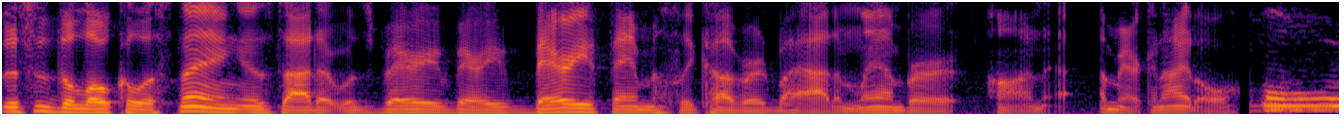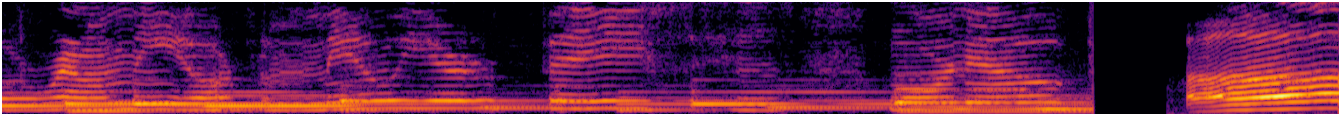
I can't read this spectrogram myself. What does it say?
this is the localist thing is that it was very, very, very famously covered by Adam Lambert on American Idol. All around me are familiar faces, worn out Oh,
